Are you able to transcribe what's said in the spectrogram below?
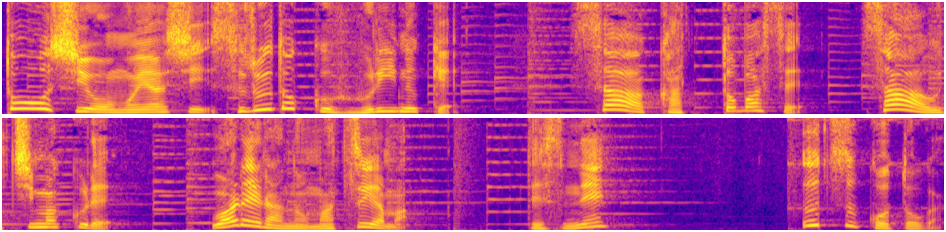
闘志を燃やし鋭く振り抜けさあかっ飛ばせさあ打ちまくれ我らの松山ですね。打つことが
